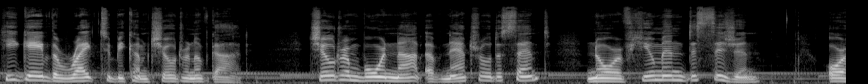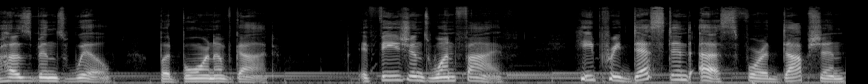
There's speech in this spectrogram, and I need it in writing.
he gave the right to become children of God. Children born not of natural descent, nor of human decision or husband's will, but born of God. Ephesians 1 5. He predestined us for adoption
